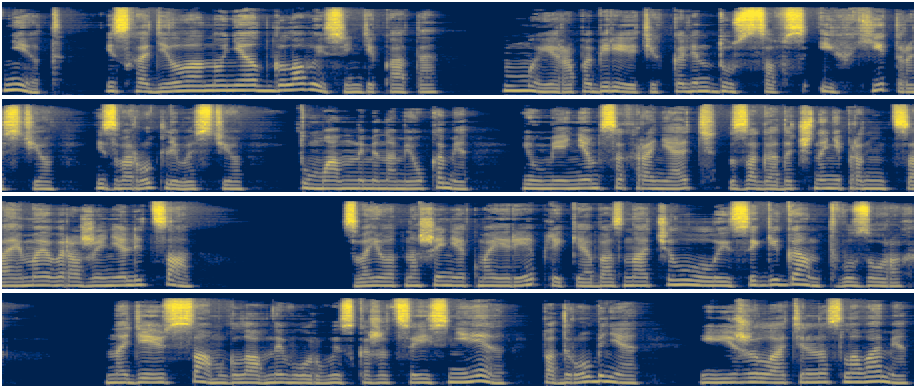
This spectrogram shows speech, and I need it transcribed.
«Нет, исходило оно не от головы синдиката. Мэйра, побери этих календуссов с их хитростью, изворотливостью, туманными намеками и умением сохранять загадочно непроницаемое выражение лица». Свое отношение к моей реплике обозначил лысый гигант в узорах. Надеюсь, сам главный вор выскажется яснее, подробнее и желательно словами.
